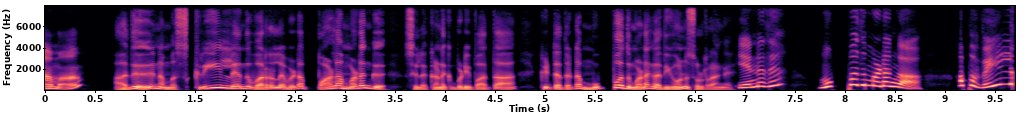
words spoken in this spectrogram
ஆமா. அது நம்ம ஸ்கிரீன்ல இருந்து வர்றதை விட பல மடங்கு சில கணக்குப்படி பார்த்தா கிட்டத்தட்ட முப்பது மடங்கு அதிகம்னு சொல்றாங்க. என்னது? முப்பது மடங்கா? அப்ப வெயில்ல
